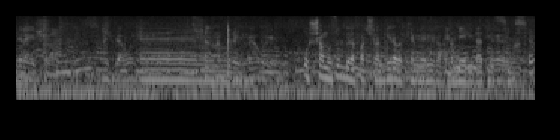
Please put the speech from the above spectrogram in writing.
Quella che ce l'ha. Ehm, usciamo subito a farci una birra perché è meritata. È meritatissimo.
